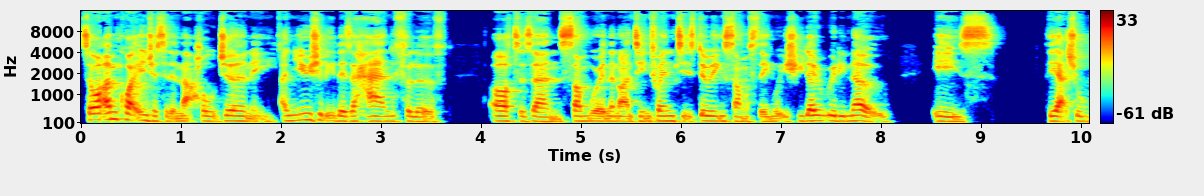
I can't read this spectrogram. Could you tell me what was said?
So I'm quite interested in that whole journey. And usually there's a handful of artisans somewhere in the 1920s doing something which you don't really know is the actual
